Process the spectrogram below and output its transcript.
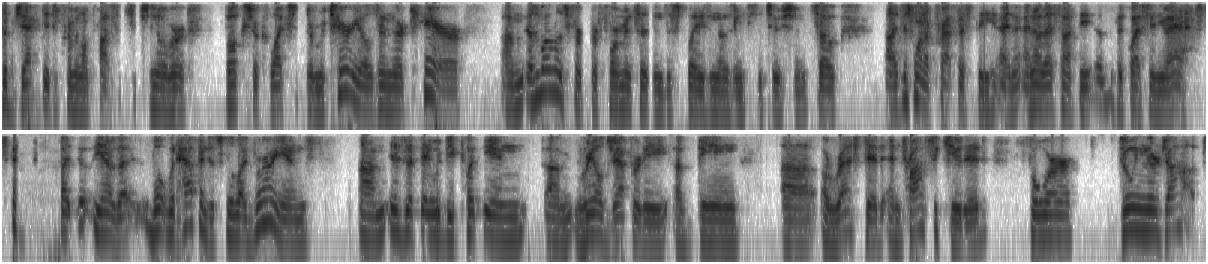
subjected to criminal prosecution over books or collections or materials in their care, um, as well as for performances and displays in those institutions. So, I just want to preface the, and I know that's not the the question you asked, but you know, the, what would happen to school librarians um, is that they would be put in um, real jeopardy of being uh, arrested and prosecuted for doing their jobs,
